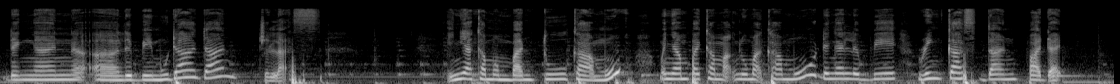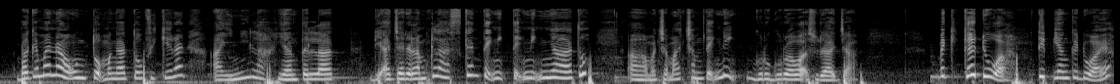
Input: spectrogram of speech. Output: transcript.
dengan uh, lebih mudah dan jelas. Ini akan membantu kamu menyampaikan maklumat kamu dengan lebih ringkas dan padat. Bagaimana untuk mengatur fikiran? Ah inilah yang telah diajar dalam kelas kan teknik-tekniknya tu uh, macam-macam teknik guru-guru awak sudah ajar. Baik, kedua, tip yang kedua ya.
